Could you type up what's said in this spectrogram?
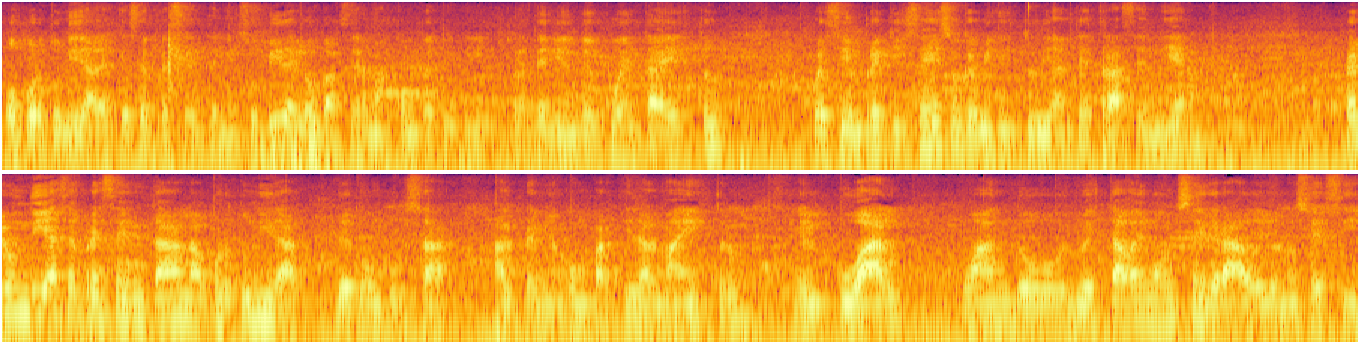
oportunidades que se presenten en su vida y los va a hacer más competitivos. Entonces, teniendo en cuenta esto, pues siempre quise eso, que mis estudiantes trascendieran. Pero un día se presenta la oportunidad de concursar al premio Compartir al Maestro, el cual cuando yo estaba en 11 grado, yo no sé si,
